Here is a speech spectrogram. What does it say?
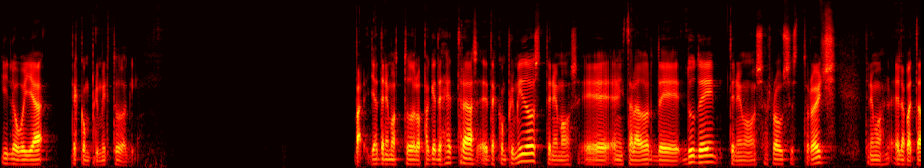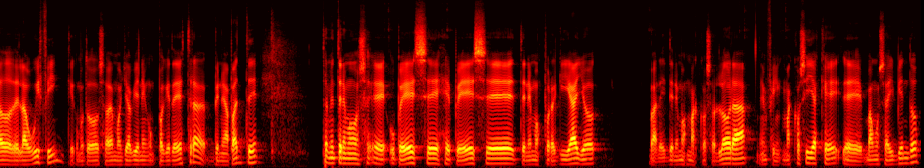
Y lo voy a descomprimir todo aquí. Vale, ya tenemos todos los paquetes extras eh, descomprimidos, tenemos eh, el instalador de Dude, tenemos Rose Storage, tenemos el apartado de la Wi-Fi, que como todos sabemos ya viene en un paquete extra, viene aparte. También tenemos eh, UPS, GPS, tenemos por aquí IOT, vale, y tenemos más cosas, LoRa, en fin, más cosillas que vamos a ir viendo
